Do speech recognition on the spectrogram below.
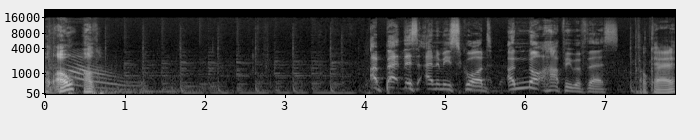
Oh, oh, oh. I bet this enemy squad are not happy with this. okay.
